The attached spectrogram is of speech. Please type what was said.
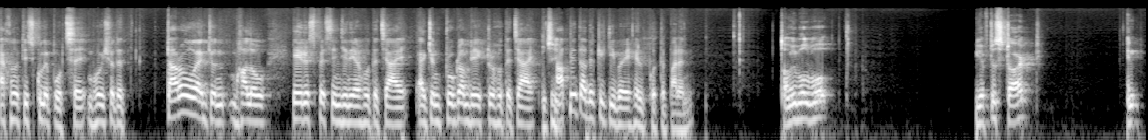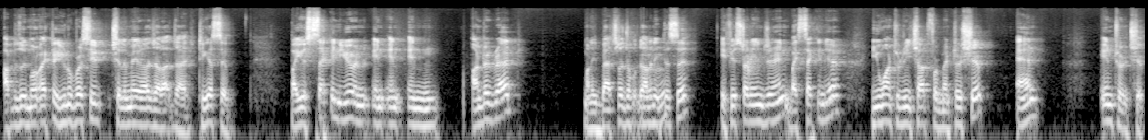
এখনও তো স্কুলে পড়ছে ভবিষ্যতে তারাও একজন ভালো এরোস্পেস ইঞ্জিনিয়ার হতে চায় একজন প্রোগ্রাম ডিরেক্টর হতে চায় আপনি তাদেরকে কীভাবে হেল্প করতে পারেন? তো আমি বলব you have to start in আপনি যদি একটা ইউনিভার্সিটির ছেলেমেয়েরা যারা যায় ঠিক আছে? By your second year in in in undergrad মানে ব্যাচেলার যখন যারা নিতেছে if you study engineering by second year you want to reach out for mentorship and internship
